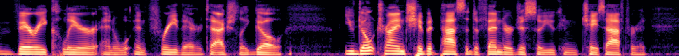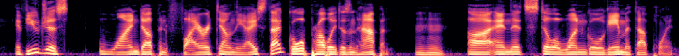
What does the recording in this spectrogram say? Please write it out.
very clear and and free there to actually go. You don't try and chip it past the defender just so you can chase after it. If you just wind up and fire it down the ice, that goal probably doesn't happen, hmm uh, and it's still a one goal game at that point.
